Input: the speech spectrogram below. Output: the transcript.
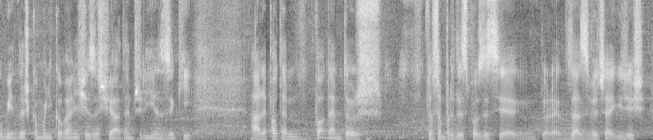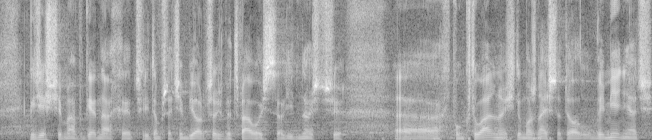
umiejętność komunikowania się ze światem, czyli języki, ale potem, potem to już to są predyspozycje, które zazwyczaj gdzieś, gdzieś się ma w genach, e, czyli tą przedsiębiorczość, wytrwałość, solidność, e, punktualność. Tu można jeszcze to wymieniać,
